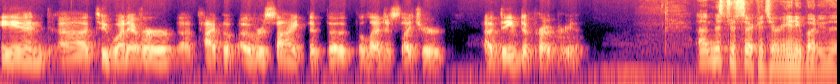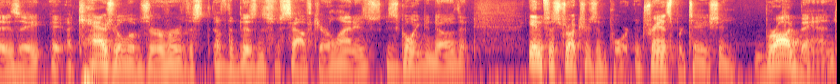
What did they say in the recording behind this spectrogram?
and uh, to whatever uh, type of oversight that the, the legislature uh, deemed appropriate. Uh, Mr. Secretary, anybody that is a, a casual observer of, this, of the business of South Carolina is, is going to know that infrastructure is important, transportation, broadband.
